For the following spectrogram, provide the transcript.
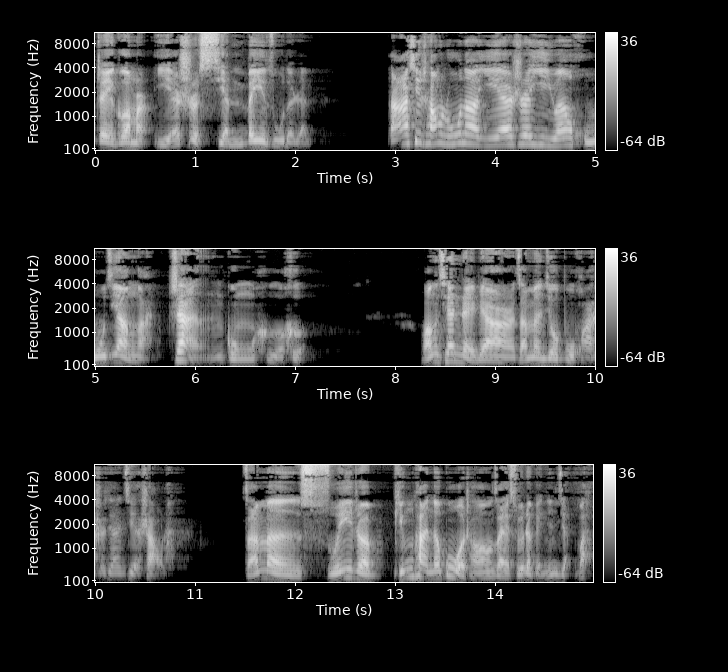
这哥们儿也是鲜卑族的人。达西长如呢，也是一员虎将啊，战功赫赫。王谦这边，咱们就不花时间介绍了，咱们随着评判的过程，再随着给您讲吧。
